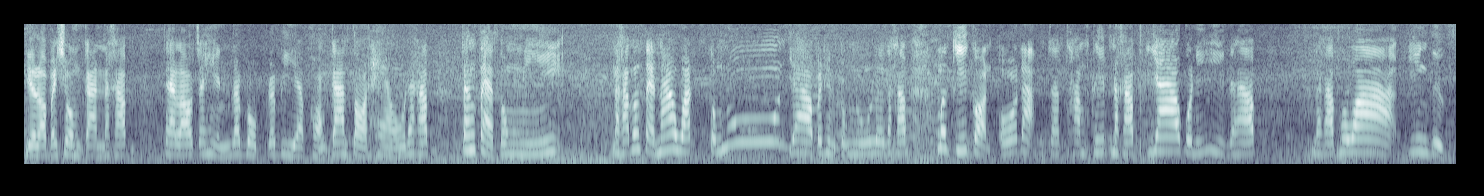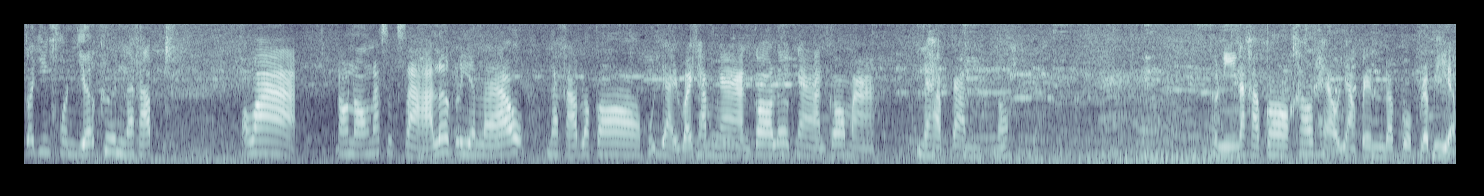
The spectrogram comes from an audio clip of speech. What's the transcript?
เดี๋ยวเราไปชมกันนะครับ แต่เราจะเห็นระบบระเบียบของการต่อแถวนะครับ ตั้งแต่ตรงนี้นะครับ ตั้งแต่หน้าวัดตรงนู้นยาวไปถึงตรงนู้นเลยนะครับ เมื่อกี้ก่อนโอ๊ตอะจะทำคลิปนะครับ ยาวกว่านี้อีกนะครับนะครับ เพราะว่ายิ่งดึกก็ยิ่งคนเยอะขึ้นนะครับ เพราะว่าน้องๆนนักศึกษาเลิกเรียนแล้วนะครับ แล้วก็ผู้ใหญ่วัยทำงานก็เลิกงานก็มา นะครับกันเนาะตัวนี้นะครับก็เข้าแถวอย่างเป็นระบบระเบียบ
